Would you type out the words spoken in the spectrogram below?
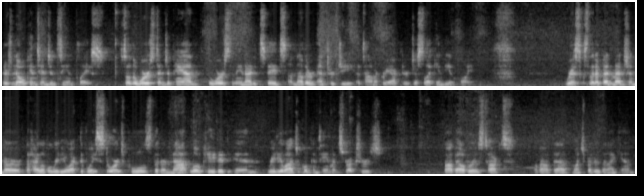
There's no contingency in place. So the worst in Japan, the worst in the United States, another Entergy atomic reactor, just like Indian Point. Risks that have been mentioned are the high-level radioactive waste storage pools that are not located in radiological containment structures. Bob Alvarez talked about that much better than I can.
